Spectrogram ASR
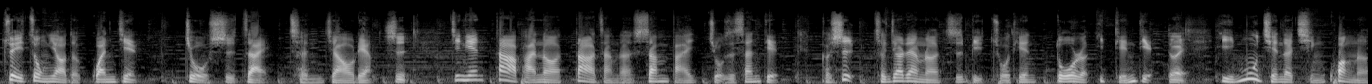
最重要的关键就是在成交量。是，今天大盘呢大涨了三百九十三点，可是成交量呢只比昨天多了一点点。对，以目前的情况呢，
